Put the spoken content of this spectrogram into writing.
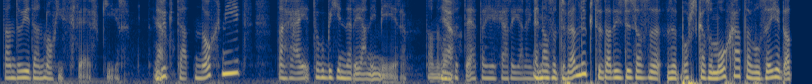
dan doe je dat nog eens vijf keer. Lukt dat nog niet, dan ga je toch beginnen reanimeren. Dan Ja. wordt het tijd dat je gaat reanimeren. En als het wel lukt, dat is dus als de, de borstkas omhoog gaat, dat wil zeggen dat,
